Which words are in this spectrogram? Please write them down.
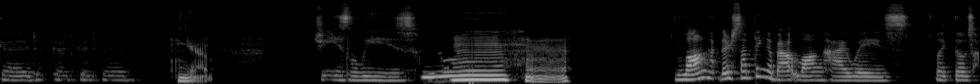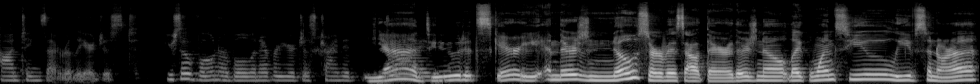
Good, good, good, good. Yeah. Jeez Louise. Mm-hmm. Long there's something about long highways, like those hauntings that really are just you're so vulnerable whenever you're just trying to Yeah, drive. dude, it's scary, and there's no service out there. There's no like, once you leave Sonora,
